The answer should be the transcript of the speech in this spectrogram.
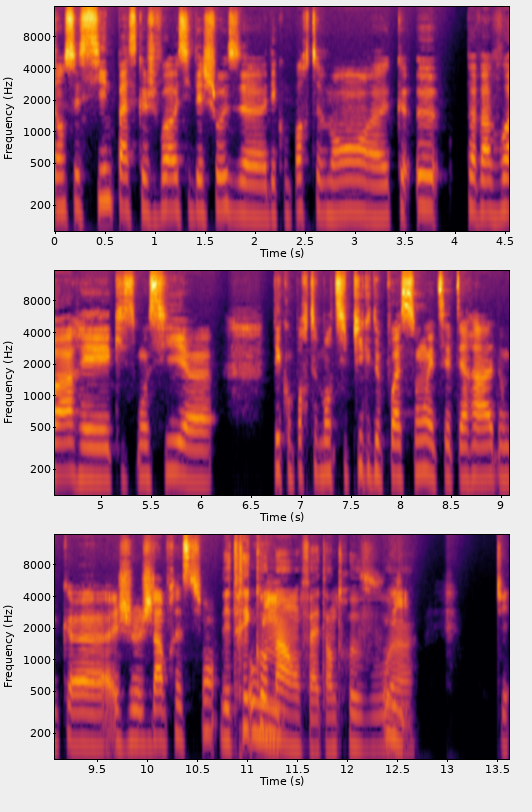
dans ce signe parce que je vois aussi des choses, des comportements que eux peuvent avoir et qui sont aussi des comportements typiques de poissons, etc. Donc j'ai l'impression Des traits Oui. communs en fait entre vous. Oui.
